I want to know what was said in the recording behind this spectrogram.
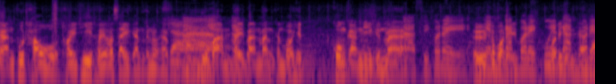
การผู้เฒ่าถอยที่ถอยอาศัยกันแม่นบ่ครับ จ้า อยู่บ้านไผบ้านมั่นคันบ่เฮ็ดโครงการนี้ขึ้นมา กาสิบ่ได้เออเห็นก็บ่ได้กันบ่ได้คุยบ่ได้กัเห็นนกันบ่ได้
